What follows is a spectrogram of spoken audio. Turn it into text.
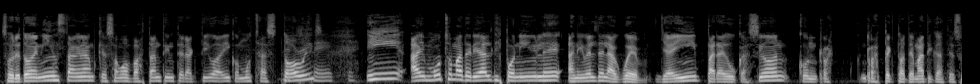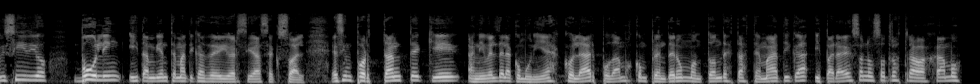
sobre todo en Instagram, que somos bastante interactivos ahí con muchas stories. Perfecto. Y hay mucho material disponible a nivel de la web. Y ahí para educación con respecto a temáticas de suicidio, bullying y también temáticas de diversidad sexual. Es importante que a nivel de la comunidad escolar podamos comprender un montón de estas temáticas y para eso nosotros trabajamos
